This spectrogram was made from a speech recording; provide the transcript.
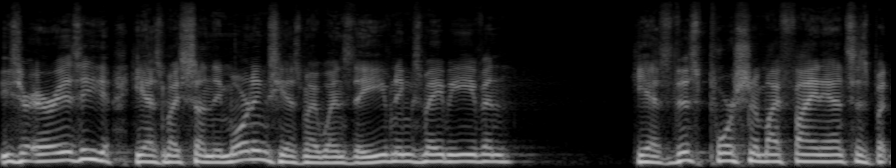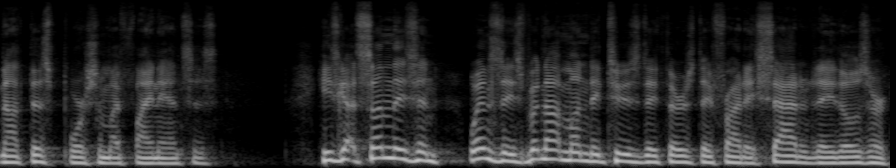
These are areas He, he has my Sunday mornings, He has my Wednesday evenings, maybe even. He has this portion of my finances, but not this portion of my finances. He's got Sundays and Wednesdays, but not Monday, Tuesday, Thursday, Friday, Saturday. Those are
